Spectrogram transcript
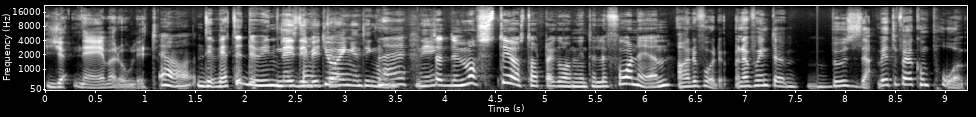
Ja, nej, vad roligt. Ja, det vet du inte. Nej, det vet jag ingenting om. Nej. Nej. Så nu måste jag starta igång min telefon igen. Ja, det får du. Men den får inte buzza. Vet du vad jag kom på?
